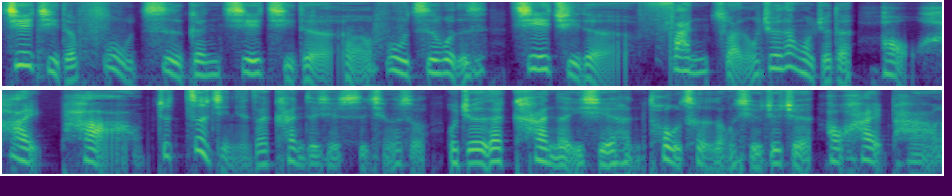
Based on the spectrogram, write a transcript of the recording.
阶级的复制跟阶级的呃复制，或者是阶级的翻转，我觉得让我觉得好害怕。就这几年在看这些事情的时候，我觉得在看的一些很透彻的东西，我就觉得好害怕。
